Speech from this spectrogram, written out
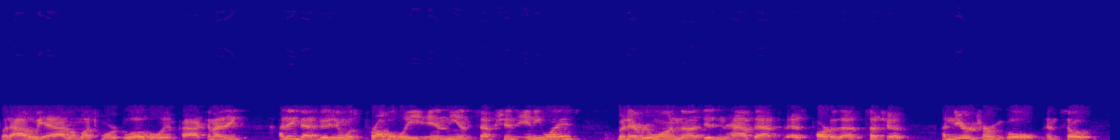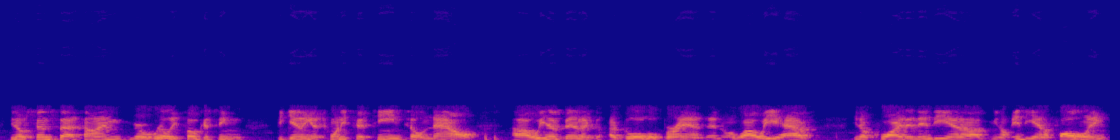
but how do we have a much more global impact? And I think I think that vision was probably in the inception anyways, but everyone uh, didn't have that as part of that such a, a near-term goal. And so you know since that time, you know really focusing beginning of 2015 till now, uh, we have been a, a global brand. And while we have you know quite an Indiana you know Indiana following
